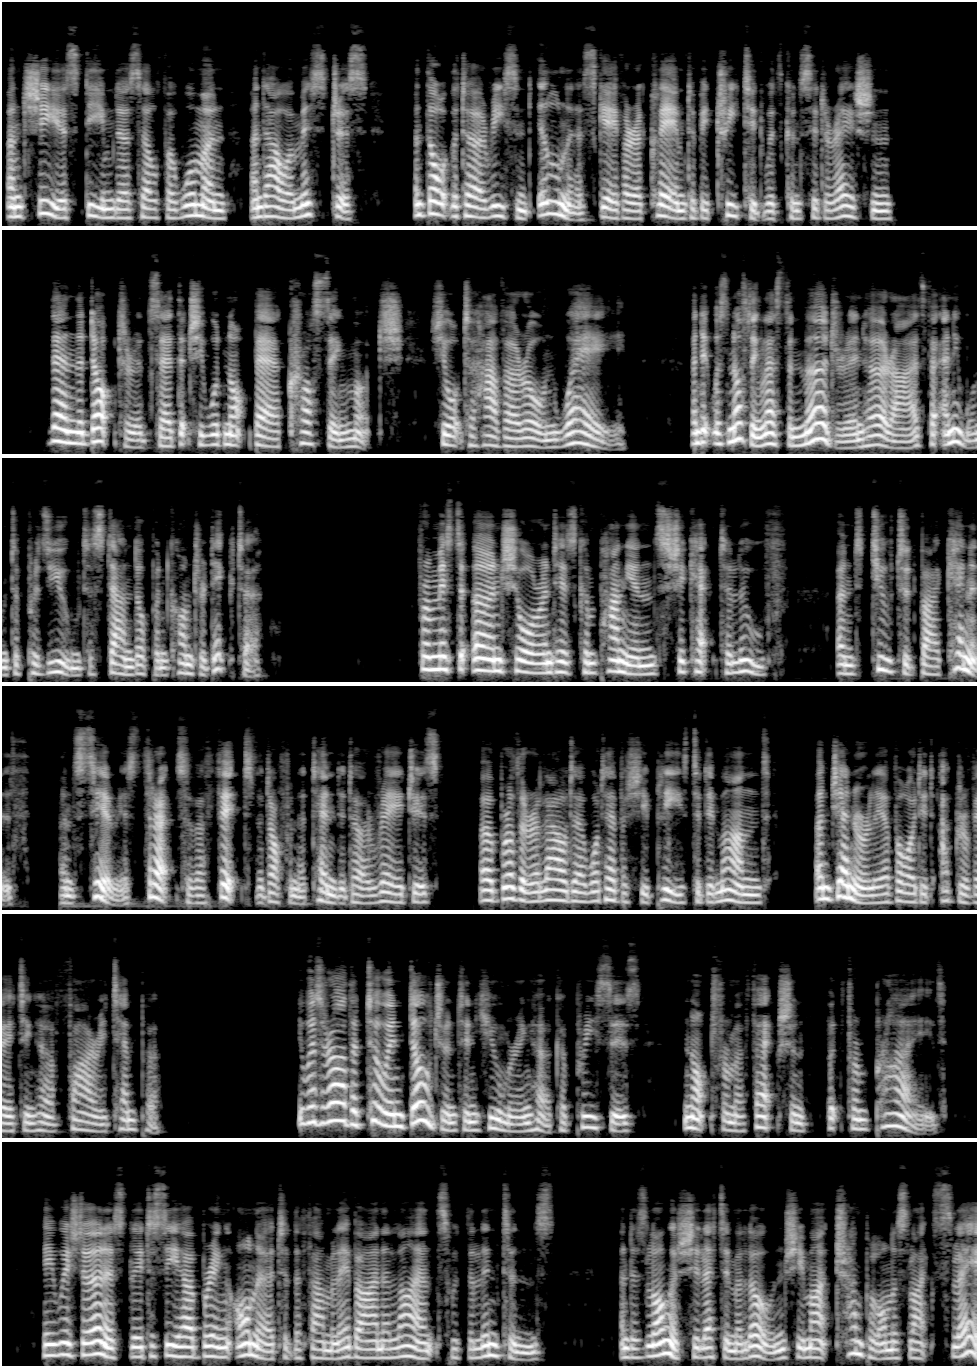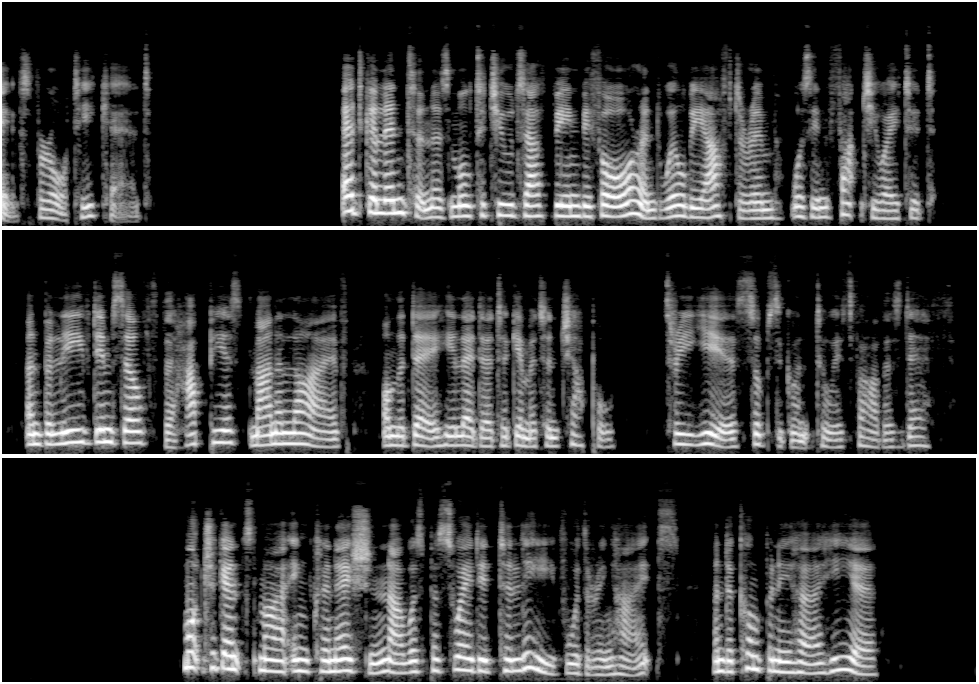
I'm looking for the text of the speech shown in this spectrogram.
and she esteemed herself a woman, and our mistress, and thought that her recent illness gave her a claim to be treated with consideration. Then the doctor had said that she would not bear crossing much: she ought to have her own way; and it was nothing less than murder in her eyes for any one to presume to stand up and contradict her. From Mr. Earnshaw and his companions she kept aloof; and, tutored by Kenneth, and serious threats of a fit that often attended her rages, her brother allowed her whatever she pleased to demand, and generally avoided aggravating her fiery temper. He was rather too indulgent in humouring her caprices; not from affection, but from pride: he wished earnestly to see her bring honour to the family by an alliance with the Lintons; and as long as she let him alone, she might trample on us like slaves, for aught he cared. Edgar Linton, as multitudes have been before, and will be after him, was infatuated, and believed himself the happiest man alive on the day he led her to Gimmerton Chapel, three years subsequent to his father's death. Much against my inclination, I was persuaded to leave Wuthering Heights, and accompany her here.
